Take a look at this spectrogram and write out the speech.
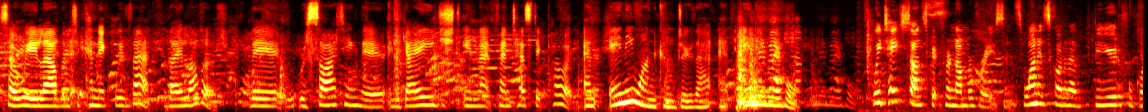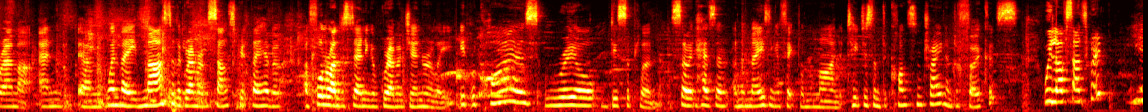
so we allow them to connect with that. They love it. They're reciting, they're engaged in that fantastic poet. And anyone can do that at any level. We teach Sanskrit for a number of reasons. One, it's got a beautiful grammar, and um, when they master the grammar of Sanskrit, they have a, a, fuller understanding of grammar generally. It requires real discipline, so it has a, an amazing effect on the mind. It teaches them to concentrate and to focus. We love Sanskrit? Yeah!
